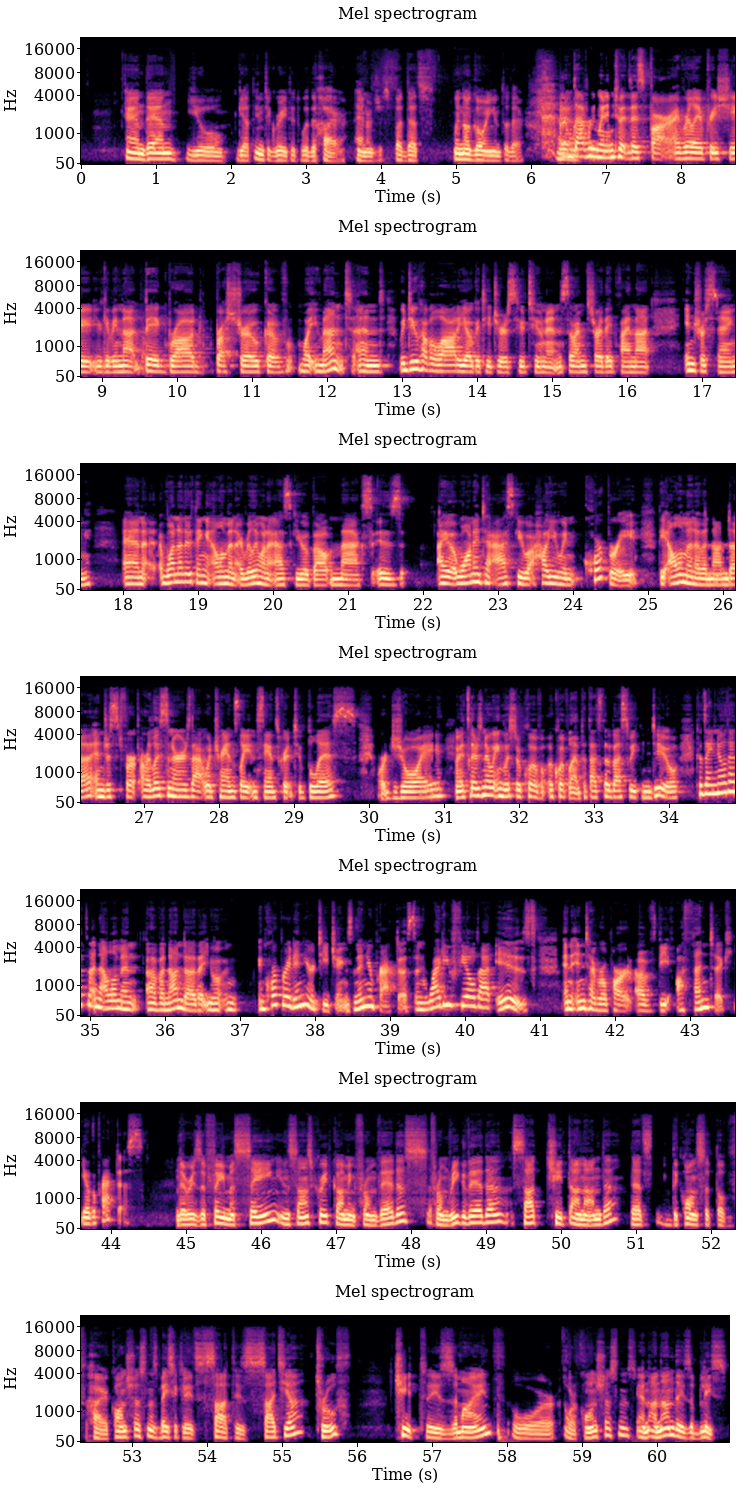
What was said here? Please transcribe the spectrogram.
and then you get integrated with the higher energies. But that's we're not going into there. And I'm glad we went into it this far. I really appreciate you giving that big, broad brushstroke of what you meant. And we do have a lot of yoga teachers who tune in, so I'm sure they'd find that interesting. And one other thing, element I really want to ask you about, Max, is I wanted to ask you how you incorporate the element of ananda. And just for our listeners, that would translate in Sanskrit to bliss or joy. It's, there's no English equivalent, but that's the best we can do. Because I know that's an element of ananda that you incorporate in your teachings and in your practice. And why do you feel that is an integral part of the authentic yoga practice? There is a famous saying in Sanskrit coming from Vedas, from Rig Veda, Sat Chit Ananda. That's the concept of higher consciousness. Basically, it's Sat is Satya, truth. Chit is mind or, or consciousness. And Ananda is a bliss.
